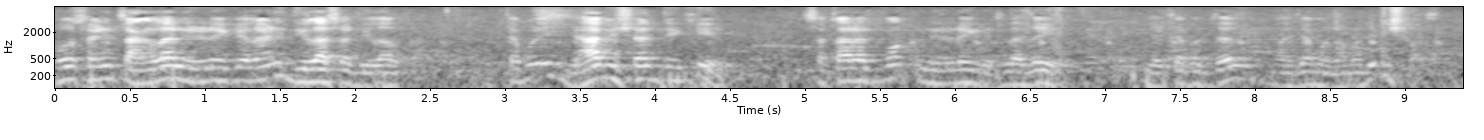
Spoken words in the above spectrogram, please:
ठोस आणि चांगला निर्णय केला आणि दिलासा दिला होता. त्यामुळे ह्या विषयात देखील सकारात्मक निर्णय घेतला जाईल याच्याबद्दल माझ्या मनामध्ये विश्वास आहे.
